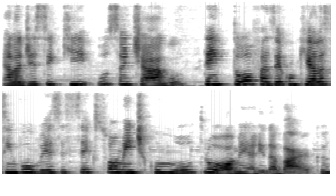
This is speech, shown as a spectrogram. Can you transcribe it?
ela disse que o Santiago tentou fazer com que ela se envolvesse sexualmente com outro homem ali da barca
